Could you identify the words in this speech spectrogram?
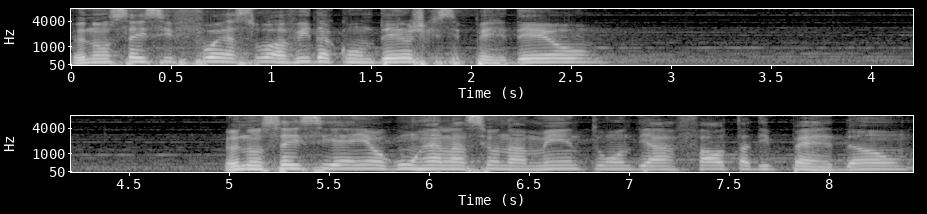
Eu não sei se foi a sua vida com Deus que se perdeu. Eu não sei se é em algum relacionamento onde a falta de perdão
